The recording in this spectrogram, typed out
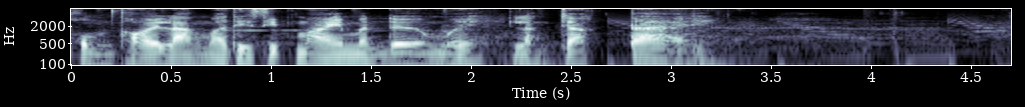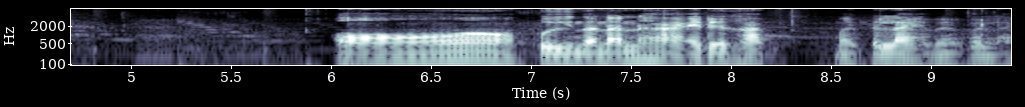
ผมถอยหลังมาที่10ไมล์เหมือนเดิมเว้ย หลังจากตาย อ๋อ ปืนอันนั้นหายด้วยครับ ไม่เป็นไรไม่เป็นไร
